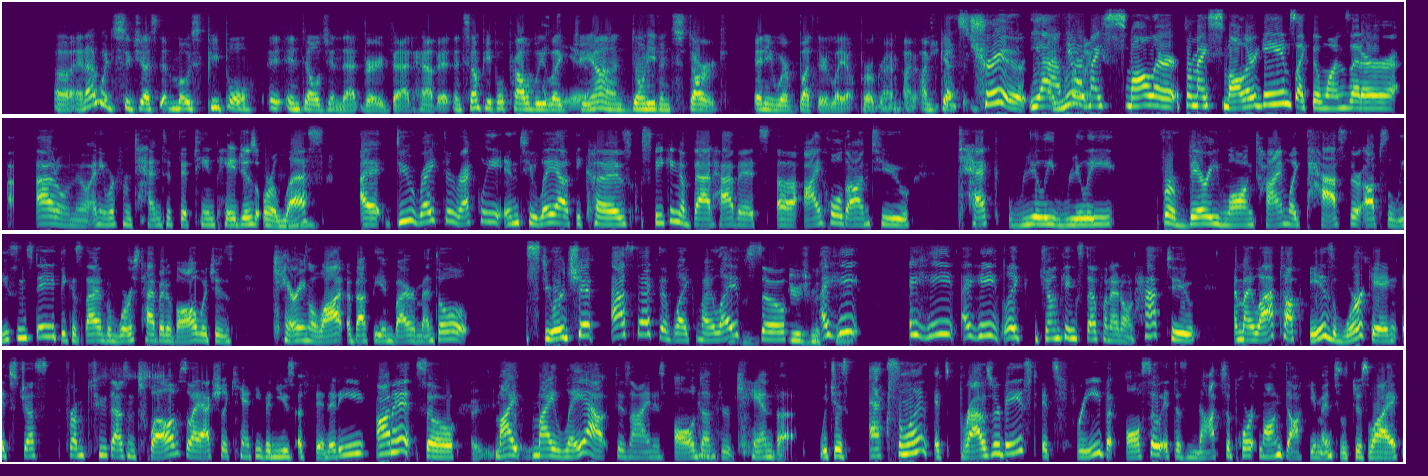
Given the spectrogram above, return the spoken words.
Uh, and I would suggest that most people i- indulge in that very bad habit. And some people, probably I like do. Jeeyon, don't even start anywhere but their layout program. I, I'm It's true. Yeah, for it. my smaller for my smaller games, like the ones that are I don't know, anywhere from 10 to 15 pages or Mhm. less, I do write directly into layout because speaking of bad habits, uh, I hold on to tech really, really for a very long time, like past their obsolescence date, because I have the worst habit of all, which is caring a lot about the environmental stewardship aspect of like my life. Mhm. So I hate I hate I hate like junking stuff when I don't have to. And my laptop is working. It's just from 2012, so I actually can't even use Affinity on it. So my my layout design is all done through Canva, which is excellent. It's browser based, it's free, but also it does not support long documents, which is why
